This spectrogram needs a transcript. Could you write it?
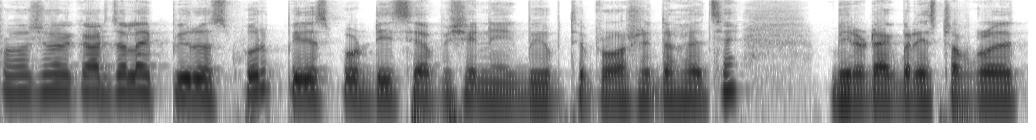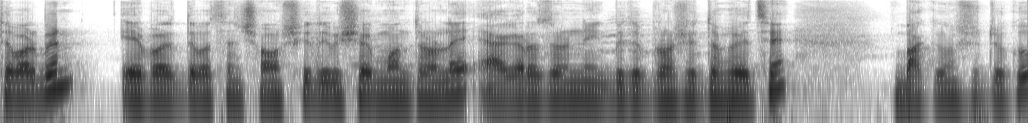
প্রশাসকের কার্যালয় পিরোজপুর। পিরোজপুর ডিসি অফিসে নিয়োগ বিজ্ঞপ্তি প্রকাশিত হয়েছে। ভিডিওটা একবার স্টপ করে দেখতে পারবেন। এরপর দেখতে পাচ্ছেন, সংস্কৃতি বিষয়ক মন্ত্রণালয়ে এগারো জনের নিয়োগ বিজ্ঞপ্তি প্রকাশিত হয়েছে। বাকি অংশটুকু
